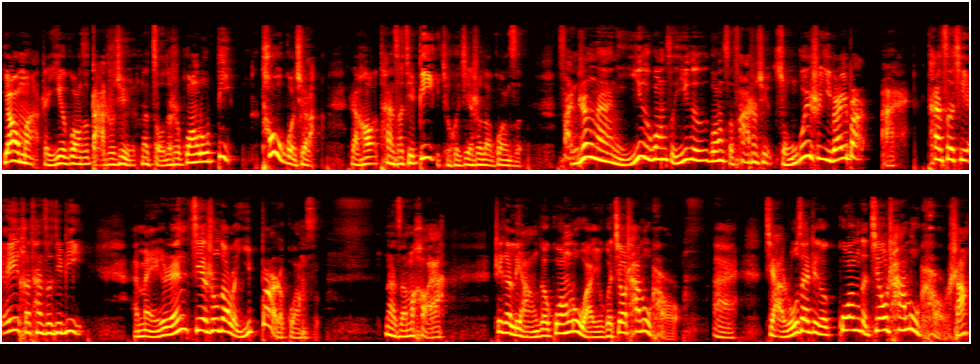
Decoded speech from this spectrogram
要么这一个光子打出去，那走的是光路 B，透过去了。然后探测器 B 就会接收到光子，反正呢，你一个光子一个光子发出去，总归是一边一半哎，探测器 A 和探测器 B，哎，每个人接收到了一半的光子。那咱们好呀，这个两个光路啊有个交叉路口，哎，假如在这个光的交叉路口上，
